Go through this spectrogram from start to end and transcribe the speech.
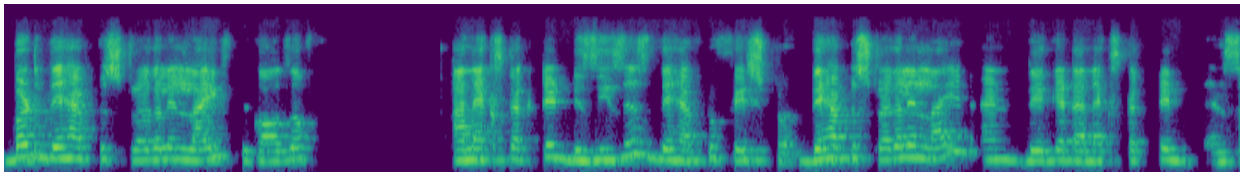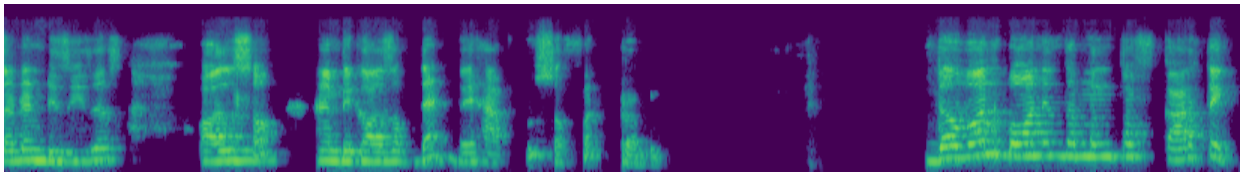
But they have to struggle in life because of unexpected diseases. They have to face, they have to struggle in life and they get unexpected and sudden diseases also and because of that they have to suffer trouble. The one born in the month of Kartik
